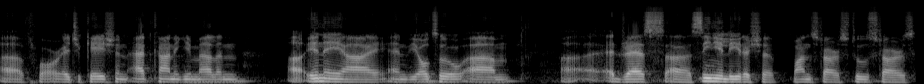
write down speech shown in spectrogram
uh, for education at Carnegie Mellon uh, in AI, and we also address senior leadership, one stars, two stars,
